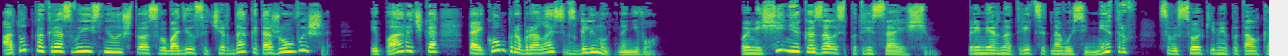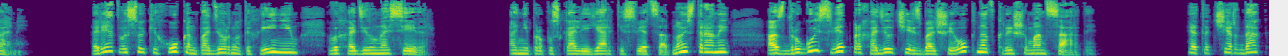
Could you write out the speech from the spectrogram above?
А тут как раз выяснилось, что освободился чердак этажом выше, и парочка тайком пробралась взглянуть на него. Помещение оказалось потрясающим, примерно 30 на 8 метров, с высокими потолками. Ряд высоких окон, подернутых инием, выходил на север. Они пропускали яркий свет с одной стороны, а с другой свет проходил через большие окна в крыше мансарды. «Этот чердак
